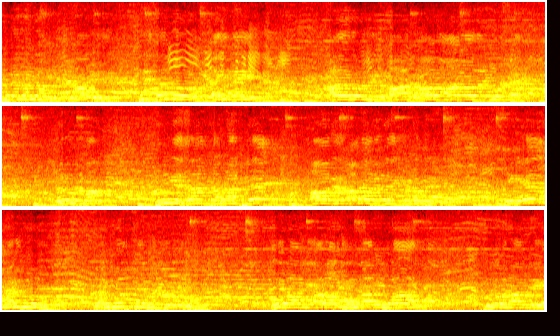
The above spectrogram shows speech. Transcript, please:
திருப்பரங்குன்றம் நாடு திருச்செந்தூர் கைகை ஆறு ஆறு ஆறு ஆறாவது அறிவு உள்ள பெரும்பெருமான் புண்ணிய தமிழ்நாட்டிலே ஆறு அவதாரங்களை கொண்டவர்கள் இங்கே மருங்கூர் மருங்கூர் நீராடி ஆராடுகின்றார் என்றால் முருகனாருடைய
